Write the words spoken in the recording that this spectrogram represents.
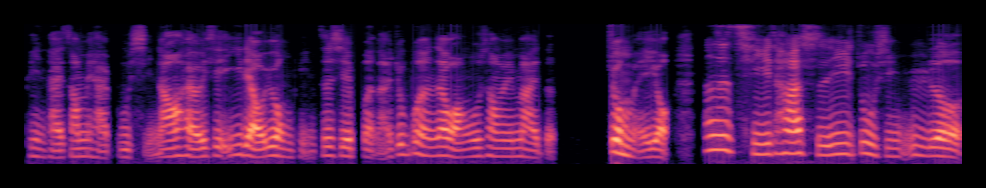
平台上面还不行。然后还有一些医疗用品，这些本来就不能在网络上面卖的就没有。但是其他食衣住行娱乐。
